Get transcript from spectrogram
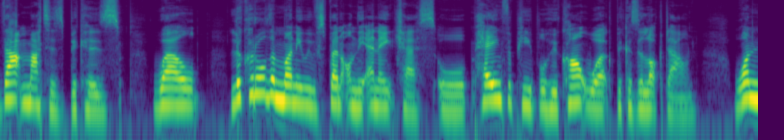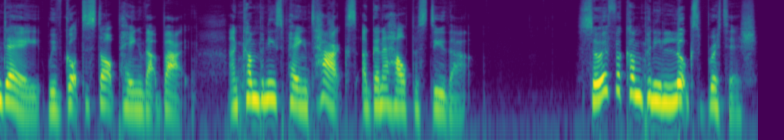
That matters because, well, look at all the money we've spent on the NHS or paying for people who can't work because of lockdown. One day, we've got to start paying that back, and companies paying tax are going to help us do that. So if a company looks British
